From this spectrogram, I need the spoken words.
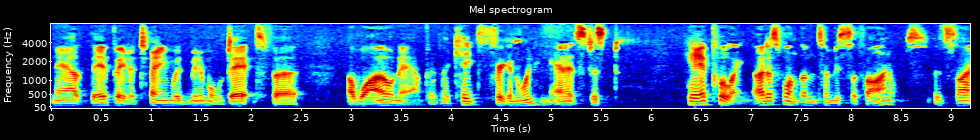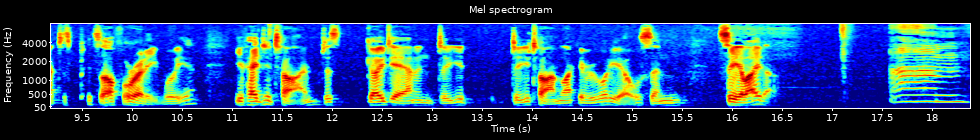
Now they've been a team with minimal depth for a while now, but they keep frigging winning, and it's just hair pulling. I just want them to miss the finals. It's like just piss off already, will you? You've had your time. Just go down and do your do your time like everybody else, and see you later. Um.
